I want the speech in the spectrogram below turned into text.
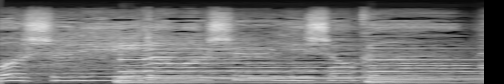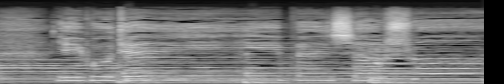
我是你一段往事，一首歌，一部电影，一本小说，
